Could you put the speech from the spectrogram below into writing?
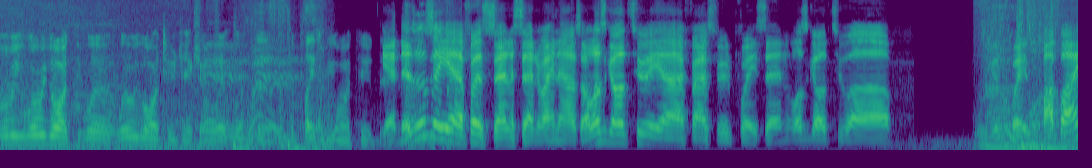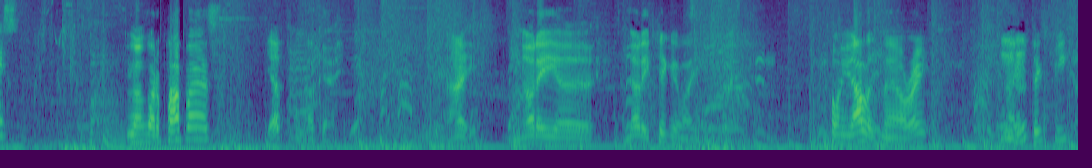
where we where we going to? Where, where we going to, Jacob? Where, what's, the, what's the place we going to? Yeah, this is a uh, first center set right now. So let's go to a uh, fast food place then. Let's go to uh, a good place? Popeyes. You gonna go to Popeyes? Yep. Okay. All right. You know they uh, you know they chicken like what, twenty dollars now, right? Like Mhm. sixty.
